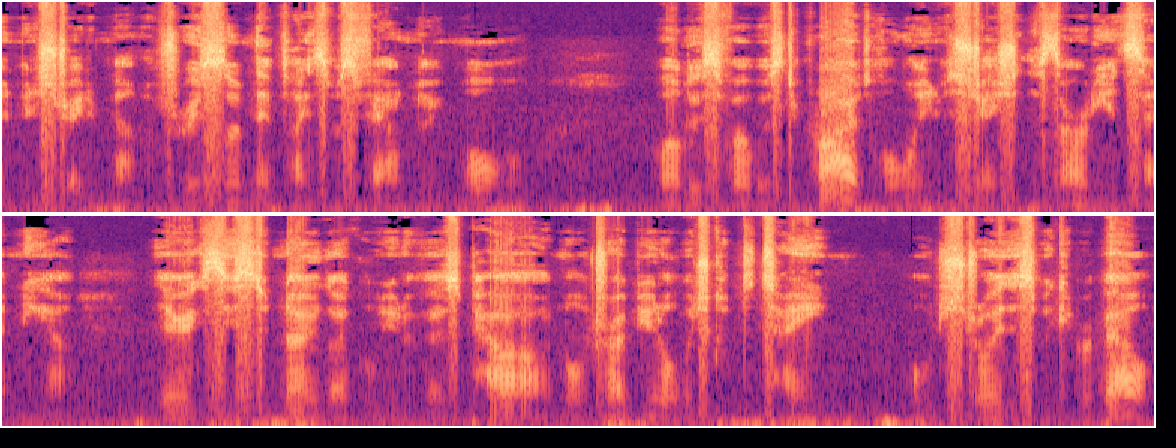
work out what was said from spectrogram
administrative Mount of Jerusalem, their place was found no more. While Lucifer was deprived of all administration authority in Satania, there existed no local universe power nor tribunal which could detain or destroy this wicked rebel.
